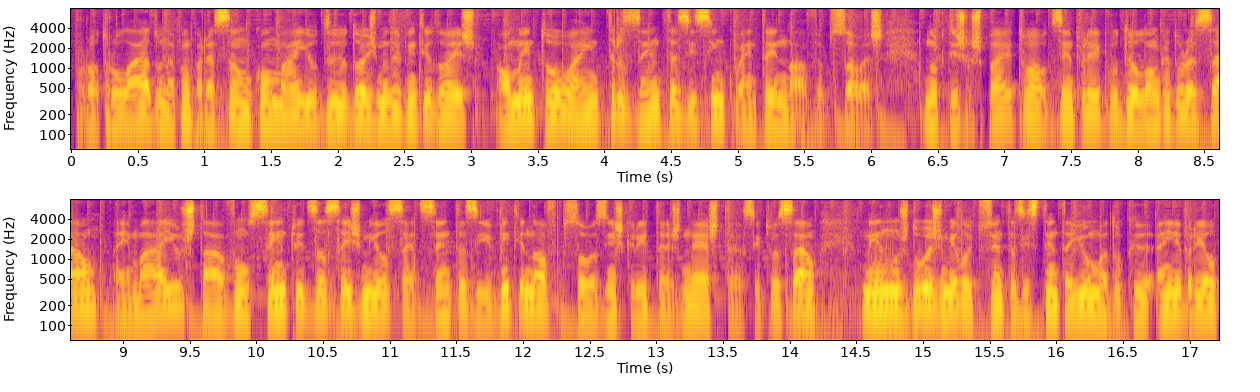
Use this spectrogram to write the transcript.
Por outro lado, na comparação com maio de 2022, aumentou em 359 pessoas. No que diz respeito ao desemprego de longa duração, em maio estavam 116.729 pessoas inscritas nesta situação, menos 2.871 do que em abril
